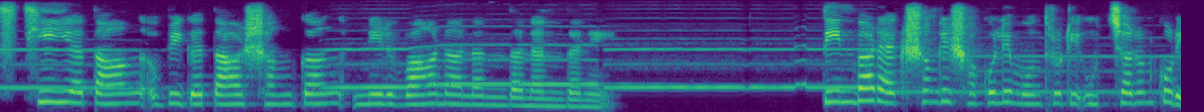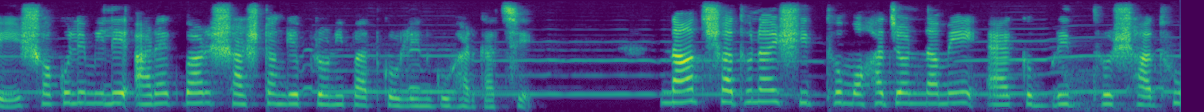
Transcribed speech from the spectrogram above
স্থীয়তাং বিগতাশঙ্কং নির্বাণানন্দনন্দনে। তিনবার একসঙ্গে সকলে মন্ত্রটি উচ্চারণ করে, সকলে মিলে আর একবার সাষ্টাঙ্গে প্রণিপাত করলেন গুহার কাছে। নাদ সাধনায় সিদ্ধ মহাজন নামে এক বৃদ্ধ সাধু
